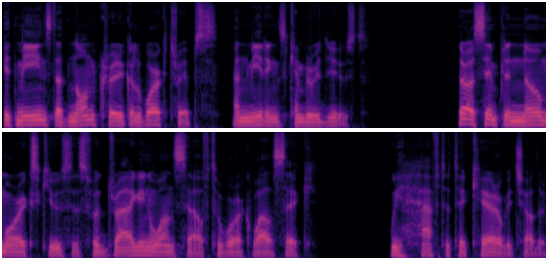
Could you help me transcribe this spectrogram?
It means that non critical work trips and meetings can be reduced. There are simply no more excuses for dragging oneself to work while sick we have to take care of each other.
